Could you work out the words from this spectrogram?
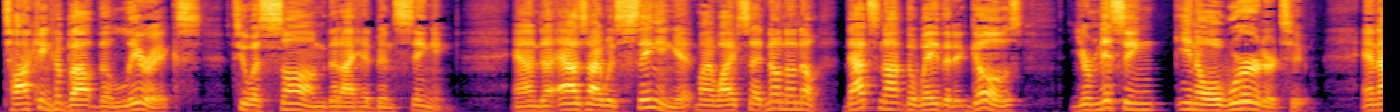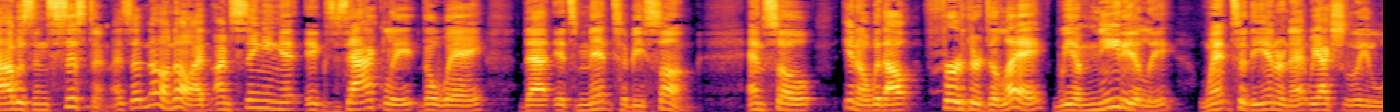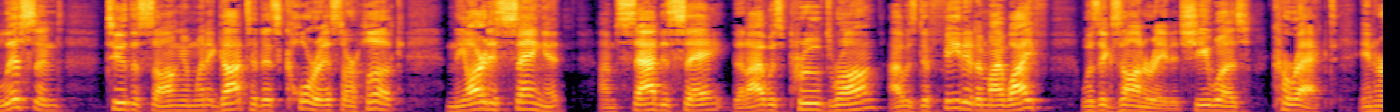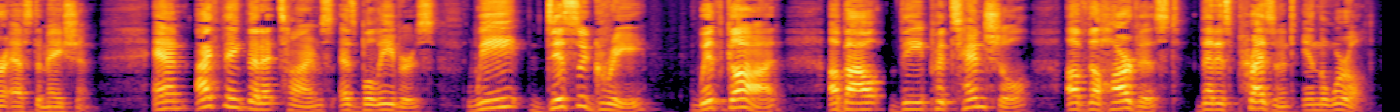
talking about the lyrics to a song that I had been singing. And uh, as I was singing it, my wife said, no, no, no, that's not the way that it goes. You're missing, you know, a word or two. And I was insistent. I said, no, no, I, I'm singing it exactly the way that it's meant to be sung. And so, you know, without further delay, we immediately went to the internet. We actually listened to the song. And when it got to this chorus or hook and the artist sang it, I'm sad to say that I was proved wrong. I was defeated and my wife was exonerated. She was correct in her estimation. And I think that at times, as believers, we disagree with God about the potential of the harvest that is present in the world.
